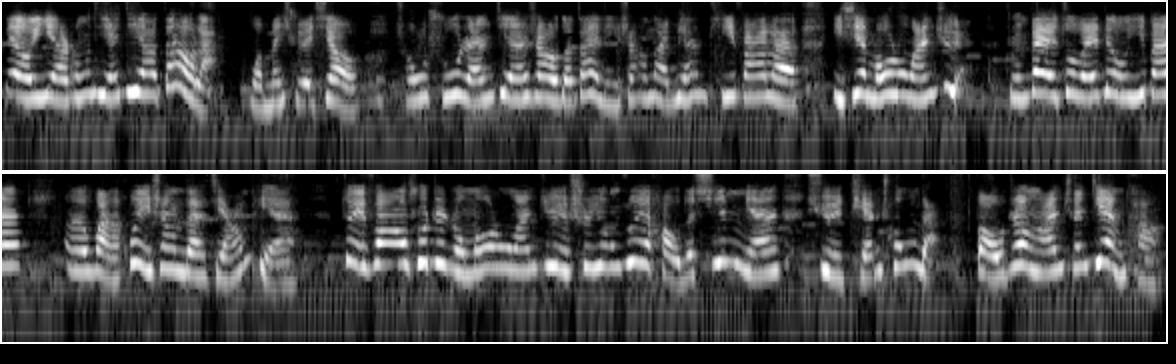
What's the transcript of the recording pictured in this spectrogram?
六一儿童节就要到了，我们学校从熟人介绍的代理商那边批发了一些毛绒玩具，准备作为六一班呃晚会上的奖品。对方说，这种毛绒玩具是用最好的新棉去填充的，保证安全健康。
